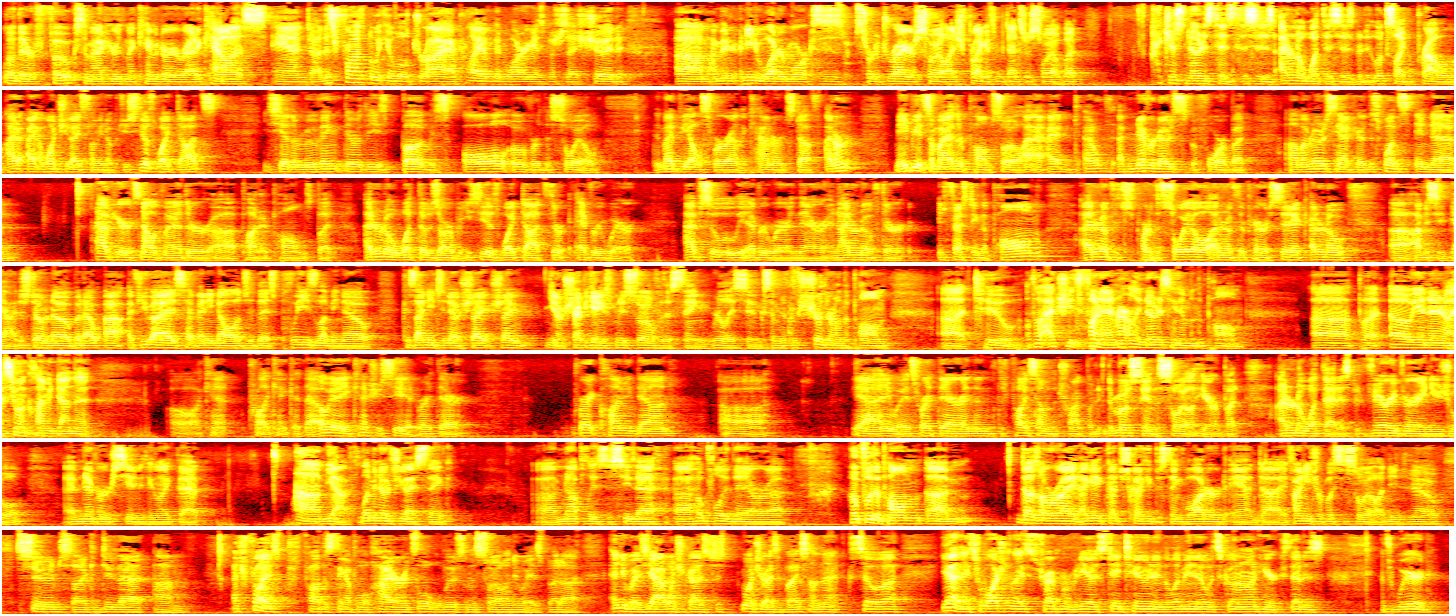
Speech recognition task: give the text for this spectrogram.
Hello there, folks. I'm out here with my Chamaedorea radicalis, and uh, this front's been looking a little dry. I probably haven't been watering as much as I should. Um, I'm in, I need to water more because this is sort of drier soil. I should probably get some denser soil, but I just noticed this. This is, I don't know what this is, but it looks like a problem. I, I want you guys to let me know, but you see those white dots? You see how they're moving? There are these bugs all over the soil. They might be elsewhere around the counter and stuff. I don't, maybe it's on my other palm soil. I, I, I don't, I've never noticed this before, but um, I'm noticing out here. This one's in, uh, out here. It's not with my other uh, potted palms, but I don't know what those are. But you see those white dots, they're everywhere, absolutely everywhere in there. And I don't know if they're infesting the palm. I don't know if it's just part of the soil. I don't know if they're parasitic. I don't know. Uh, obviously, yeah, I just don't know. But I, uh, if you guys have any knowledge of this, please let me know because I need to know. Should I, should I, you know, should I be getting some new soil for this thing really soon? Because I'm, I'm, sure they're on the palm uh, too. Although actually, it's funny. I'm not really noticing them on the palm. Uh, but oh yeah, no, no, I see one climbing down the I can't, probably can't get that. Oh yeah, you can actually see it right there. Right climbing down. Uh, yeah, anyway, it's right there. And then there's probably some in the trunk, but they're mostly in the soil here. But I don't know what that is, but very, very unusual. I've never seen anything like that. Um, yeah, let me know what you guys think. Uh, I'm not pleased to see that. Uh, hopefully they are, uh, hopefully the palm um, does all right. I, get, I just gotta keep this thing watered. And uh, if I need to replace the soil, I need to know soon so I can do that. Um, I should probably pot this thing up a little higher. It's a little loose in the soil anyways. But uh, anyways, yeah, I want you guys, just want your guys' advice on that. So uh, yeah, thanks for watching. Like, subscribe for more videos. Stay tuned and let me know what's going on here because that is, that's weird.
